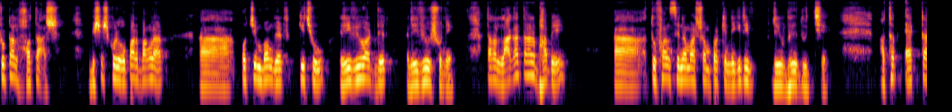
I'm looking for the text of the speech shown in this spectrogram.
টোটাল হতাশ। বিশেষ করে ওপার বাংলার পশ্চিমবঙ্গের কিছু রিভিউয়ারদের রিভিউ শুনে। তারা লাগাতারভাবে তুফান সিনেমার সম্পর্কে নেগেটিভ রিভিউ দিচ্ছে। অর্থাৎ একটা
